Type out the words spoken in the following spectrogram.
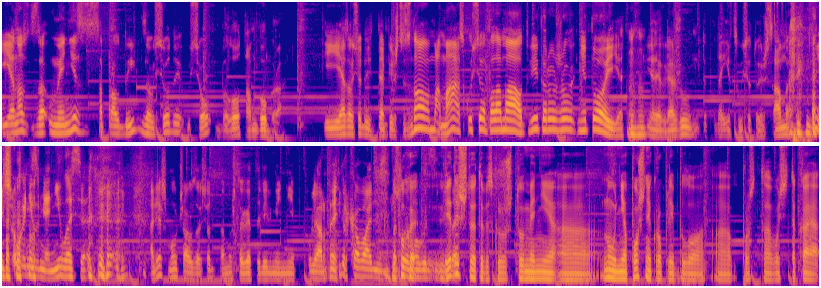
і яно за у мяне сапраўды заўсёды ўсё было там добра і я заўсёды там пішце зноў маску все паламаў твиттер ужо не той я, uh -huh. я гляжу падаецца ўсё тое ж самае нічога не змянілася але ж маўчаў заўсёды тому что гэта вельмі не папулярнае меркаванне ну, слухай ведаць что я тебе скажу что у мяне а, ну не апошняй кроплей было а, просто вось такая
